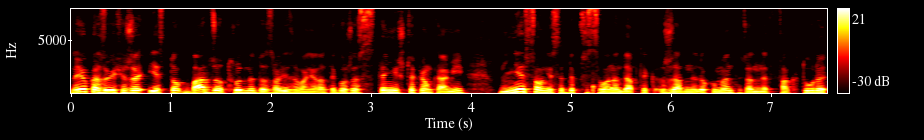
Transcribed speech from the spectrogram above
No i okazuje się, że jest to bardzo trudne do zrealizowania, dlatego że z tymi szczepionkami nie są niestety przesyłane do aptek żadne dokumenty, żadne faktury,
